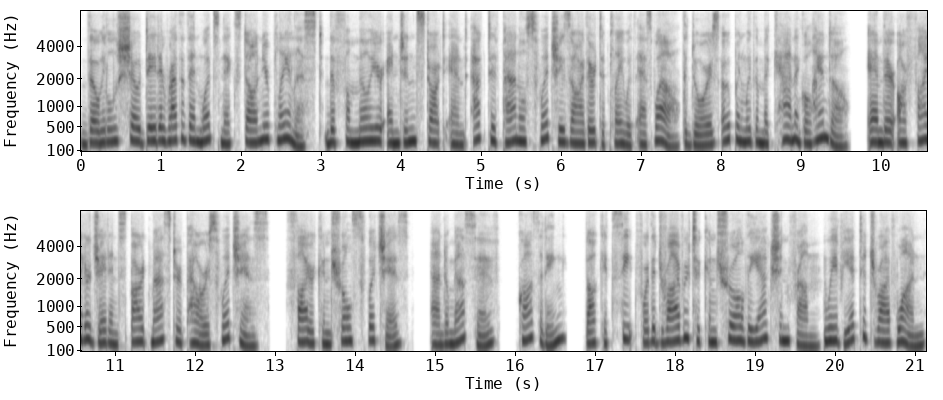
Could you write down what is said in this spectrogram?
though it'll show data rather than what's next on your playlist. The familiar engine start and active panel switches are there to play with as well. The doors open with a mechanical handle, and there are fighter jet and Sport Master power switches, fire control switches, and a massive, cosseting, bucket seat for the driver to control the action from. We've yet to drive one,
